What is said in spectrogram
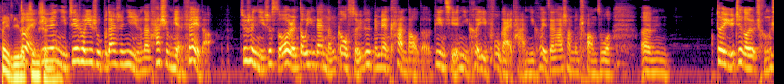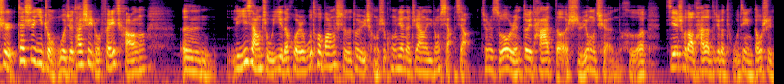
背离了精神。对，因为你接受艺术不但是匿名的，它是免费的，就是你是所有人都应该能够随随便便看到的，并且你可以覆盖它，你可以在它上面创作。嗯，对于这个城市，它是一种，我觉得它是一种非常嗯理想主义的或者乌托邦式的对于城市空间的这样的一种想象，就是所有人对它的使用权和接触到它的这个途径都是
